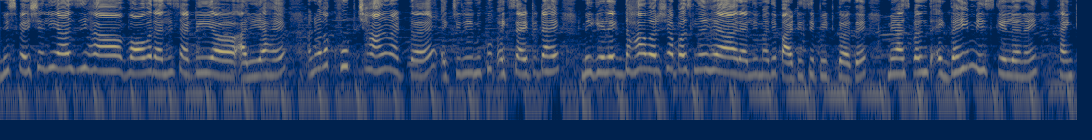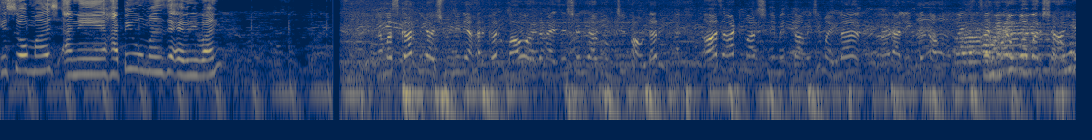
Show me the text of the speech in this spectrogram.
मी स्पेशली आज ह्या वॉव रॅलीसाठी आली आहे. आणि मला खूप छान वाटतं आहे ॲक्च्युली मी खूप एक्सायटेड आहे. मी गेले एक दहा वर्षापासून ह्या रॅलीमध्ये पार्टिसिपेट करते. मी आजपर्यंत एकदाही मिस केलं नाही. थँक्यू सो मच आणि हॅपी वुमन्स डे एव्हरीवन नमस्कार मी अश्विनी नेहारकर वाव ऑर्गनायझेशन या ग्रुपची फाउंडर आज आठ मार्च निमित्त आम्ही जी महिला रॅली घेत आहोत हे नववं वर्ष आहे.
